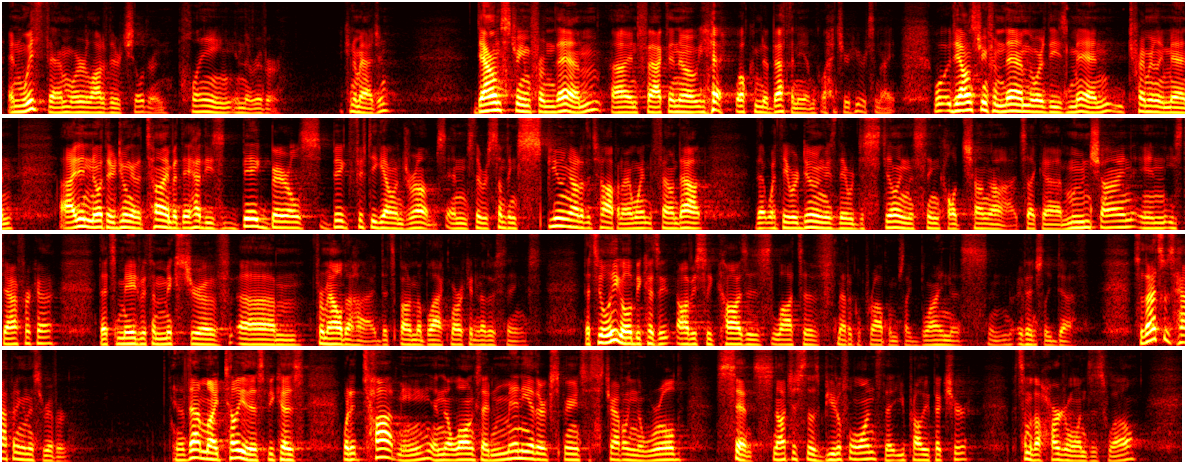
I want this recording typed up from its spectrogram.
And with them were a lot of their children playing in the river. You can imagine. Downstream from them, uh, in fact, I know, yeah, welcome to Bethany. I'm glad you're here tonight. Well, downstream from them were these men, primarily men. I didn't know what they were doing at the time, but they had these big barrels, big 50 gallon drums, and there was something spewing out of the top. And I went and found out that what they were doing is they were distilling this thing called chang'aa. It's like a moonshine in East Africa that's made with a mixture of um, formaldehyde that's bought on the black market and other things. That's illegal because it obviously causes lots of medical problems like blindness and eventually death. So that's what's happening in this river. And that might tell you this because what it taught me, and alongside many other experiences traveling the world since, not just those beautiful ones that you probably picture, but some of the harder ones as well,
